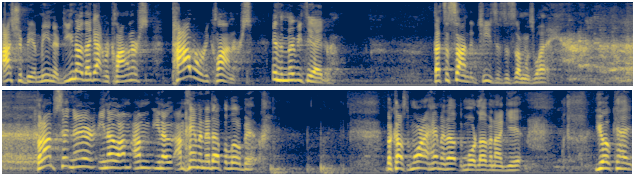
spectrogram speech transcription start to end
I should be a millionaire. Do you know they got recliners? Power recliners in the movie theater. That's a sign that Jesus is on his way. But I'm sitting there, you know, I'm, I'm, you know, I'm hamming it up a little bit. Because the more I ham it up, the more loving I get. You okay?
